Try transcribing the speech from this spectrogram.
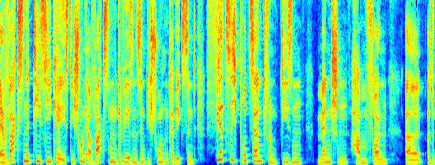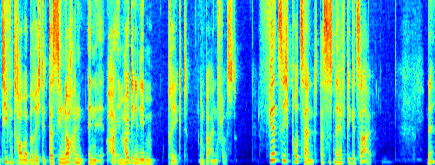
erwachsene TCKs, die schon erwachsen gewesen sind, die schon unterwegs sind, 40 Prozent von diesen Menschen haben von äh, also tiefen Trauma berichtet, das sie noch an, in, im heutigen Leben prägt und beeinflusst. 40 Prozent, das ist eine heftige Zahl. Ne?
